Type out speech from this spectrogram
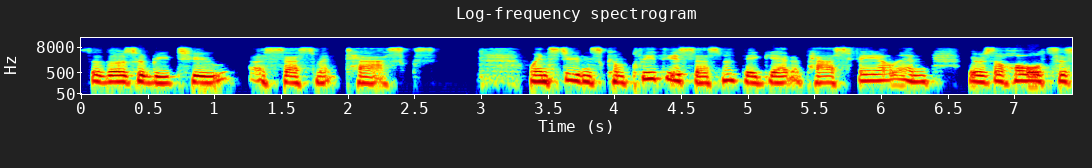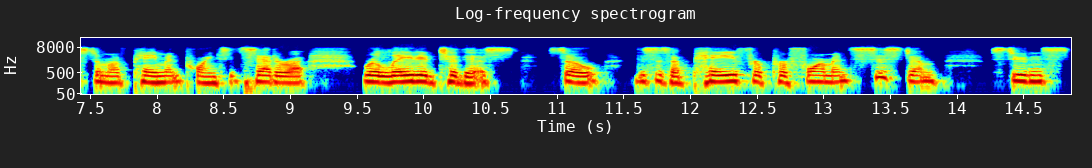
So those would be two assessment tasks. When students complete the assessment, they get a pass fail and there's a whole system of payment points, et cetera, related to this. So this is a pay for performance system. Students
